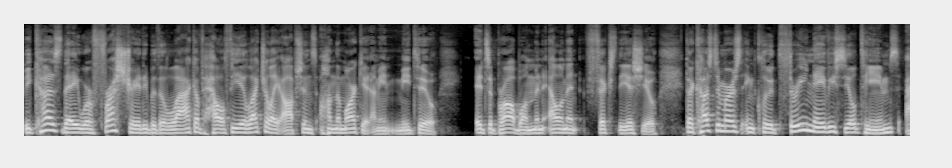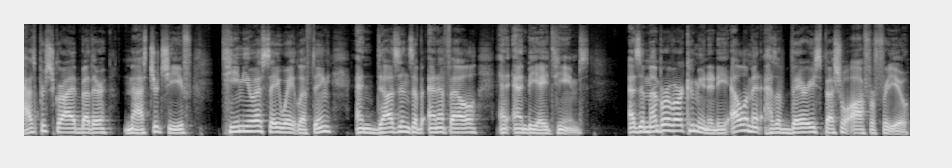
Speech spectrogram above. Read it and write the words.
because they were frustrated with the lack of healthy electrolyte options on the market. I mean, me too. It's a problem, and LMNT fixed the issue. Their customers include three Navy SEAL teams, as prescribed by their Master Chief, Team USA Weightlifting, and dozens of NFL and NBA teams. As a member of our community, LMNT has a very special offer for you.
